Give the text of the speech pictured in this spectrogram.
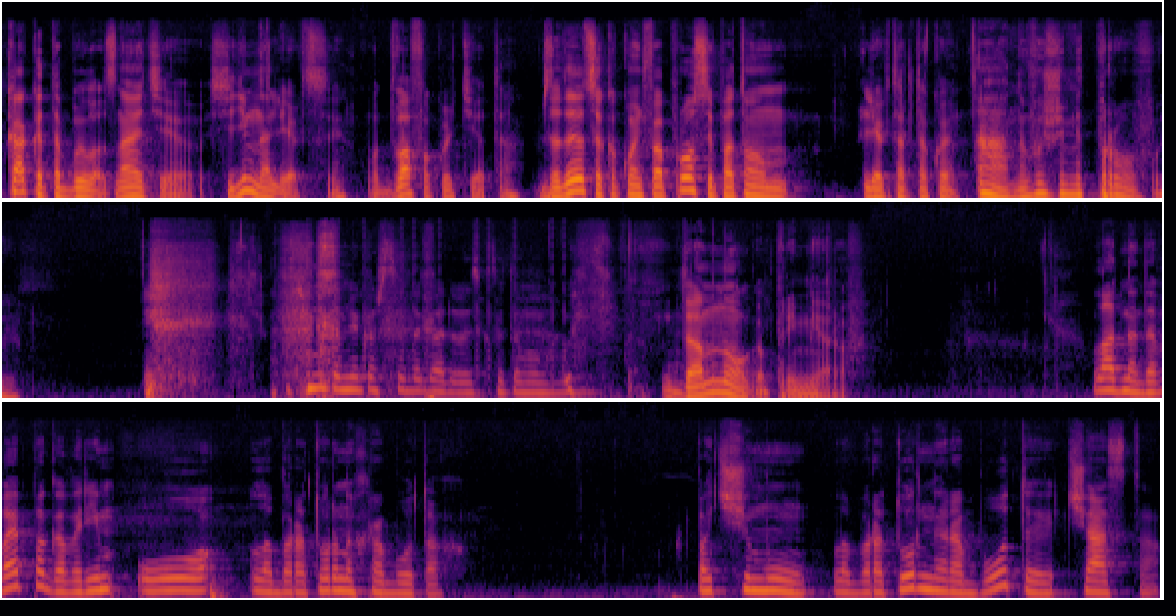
как это было, знаете, сидим на лекции, вот два факультета, задается какой-нибудь вопрос, и потом лектор такой, а, ну вы же медпрофы. Почему-то, мне кажется, догадываюсь, кто это мог быть. Да много примеров. Ладно, давай поговорим о лабораторных работах. почему лабораторные работы часто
